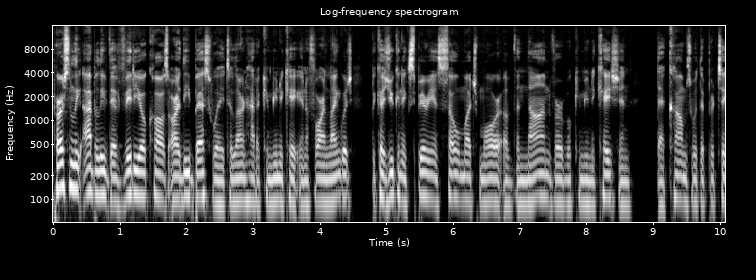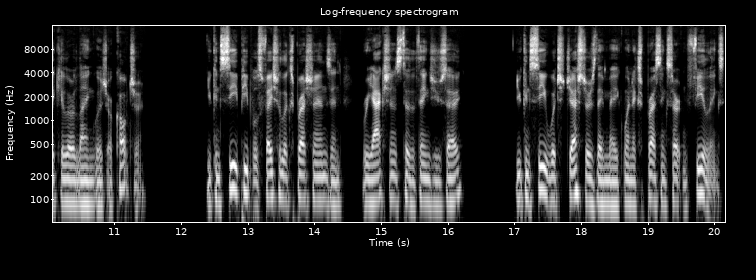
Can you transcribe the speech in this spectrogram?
Personally, I believe that video calls are the best way to learn how to communicate in a foreign language because you can experience so much more of the nonverbal communication that comes with a particular language or culture. You can see people's facial expressions and reactions to the things you say. You can see which gestures they make when expressing certain feelings,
